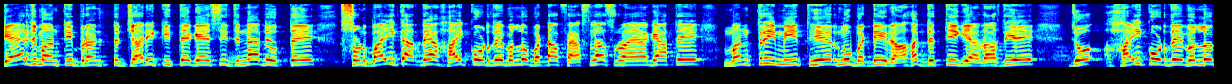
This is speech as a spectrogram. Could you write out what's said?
ਗੈਰ ਜ਼ਮਾਨਤੀ ਵਾਰੰਟ ਜਾਰੀ ਕੀਤੇ ਗਏ ਸੀ, ਜਿਨ੍ਹਾਂ ਦੇ ਉੱਤੇ ਸੁਣਵਾਈ ਕਰਦਿਆਂ ਹਾਈ ਕੋਰਟ ਦੇ ਵੱਲੋਂ ਵੱਡਾ ਫੈਸਲਾ ਸੁਣਾਇਆ ਗਿਆ ਤੇ ਮੰਤਰੀ ਮੀਤ ਥੇਰ ਨੂੰ ਵੱਡੀ ਰਾਹਤ ਦਿੱਤੀ ਗਿਆ। ਦੱਸ ਦਈਏ, ਜੋ ਹਾਈ ਕੋਰਟ ਦੇ ਵੱਲੋਂ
